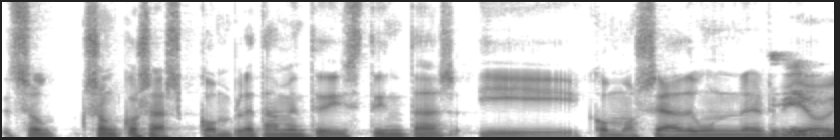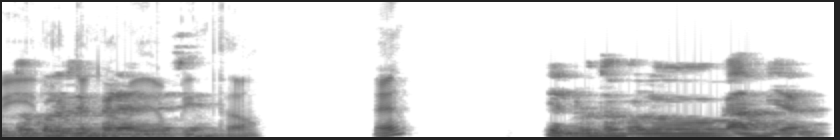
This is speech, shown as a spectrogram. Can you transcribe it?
son, son, cosas completamente distintas y como sea de un nervio y lo tenga medio pinzado. ¿Eh? El protocolo cambia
